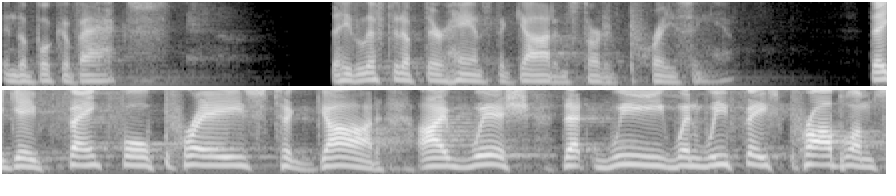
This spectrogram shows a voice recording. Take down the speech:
in the book of Acts? They lifted up their hands to God and started praising Him. They gave thankful praise to God. I wish that we, when we face problems,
